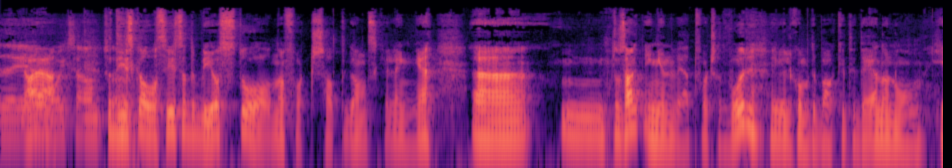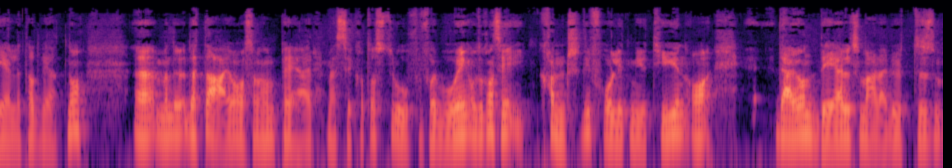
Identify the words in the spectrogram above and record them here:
det, Ja, ja. og? Så de skal alle sies, så det blir jo stående fortsatt ganske lenge. Eh, mm, som sagt, ingen vet fortsatt hvor. Vi vil komme tilbake til det når noen hele tatt vet noe. Eh, men det, dette er jo også en sånn PR-messig katastrofe for Boeing. Og du kan si kanskje de får litt mye tyn. og det er jo en del som er der ute som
